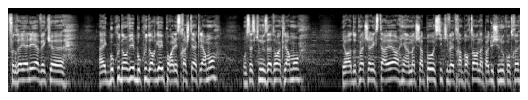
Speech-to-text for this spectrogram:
faudrait y aller avec, euh, avec beaucoup d'envie et beaucoup d'orgueil pour aller se racheter à Clermont. On sait ce qui nous attend à Clermont. Il y aura d'autres matchs à l'extérieur. Il y a un match à Pau aussi qui va être important. On a perdu chez nous contre eux.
